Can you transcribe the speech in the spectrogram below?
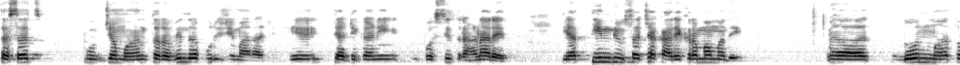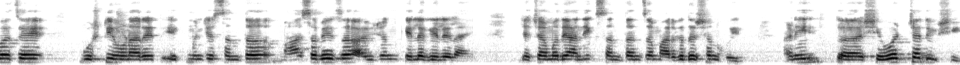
तसंच पूज्य महंत रवींद्रपुरीजी महाराज हे त्या ठिकाणी उपस्थित राहणार आहेत. या तीन दिवसाच्या कार्यक्रमामध्ये दोन महत्त्वाचे गोष्टी होणार आहेत. एक म्हणजे संत महासभेचं आयोजन केलं गेलेलं आहे ज्याच्यामध्ये अनेक संतांचं मार्गदर्शन होईल. आणि शेवटच्या दिवशी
